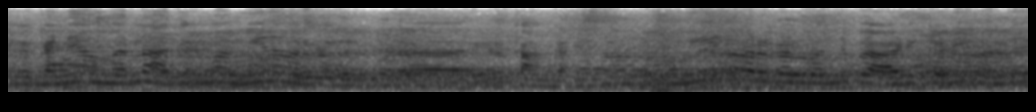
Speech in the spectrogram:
எங்கள் கன்னியாகுமரியில் அதிகமாக மீனவர்கள் இருக்காங்க. மீனவர்கள் வந்து இப்போ அடிக்கடி வந்து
